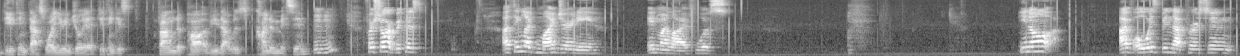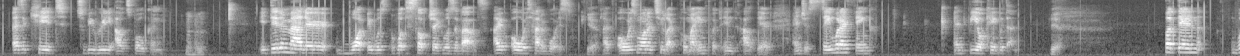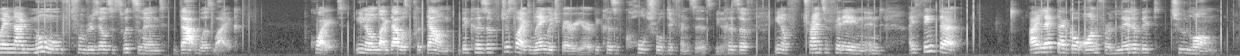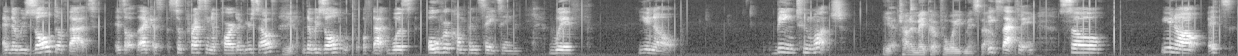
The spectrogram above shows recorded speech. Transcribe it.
Do you think that's why you enjoy it? Do you think it's found a part of you that was kind of missing? Mm-hmm. For sure, because I think like my journey in my life was, you know, I've always been that person as a kid to be really outspoken. Mm-hmm. It didn't matter what it was, what the subject was about. I've always had a voice. Yeah. I've always wanted to like put my input in out there and just say what I think and be okay with that. Yeah. But then when I moved from Brazil to Switzerland, that was like quiet. You know, like that was put down because of just like language barrier, because of cultural differences, Yeah. because of, you know, f- trying to fit in. And I think that I let that go on for a little bit too long. And the result of that uh, like a suppressing a part of yourself. Yeah. The result of- of that was overcompensating with, you know, being too much. Yeah, trying to make up for what you'd missed out. Exactly. So, you know, it's.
